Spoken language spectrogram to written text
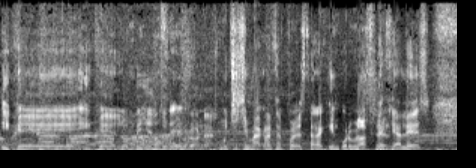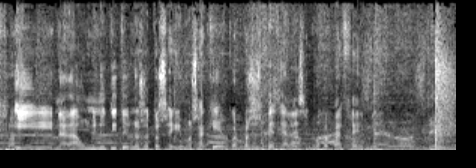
y que, y que lo pillen tus neuronas. Muchísimas gracias por estar aquí en Cuerpos Placer. Especiales. Placer. Y nada, un minutito y nosotros seguimos aquí en Cuerpos Especiales en Europa FM.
